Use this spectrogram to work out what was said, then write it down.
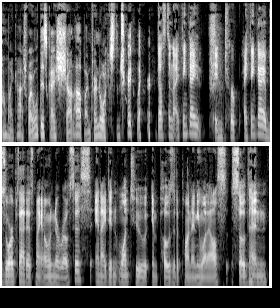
"Oh my gosh, why won't this guy shut up? I'm trying to watch the trailer." Dustin, I think I interp- I think I absorbed that as my own neurosis and I didn't want to impose it upon anyone else. So then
